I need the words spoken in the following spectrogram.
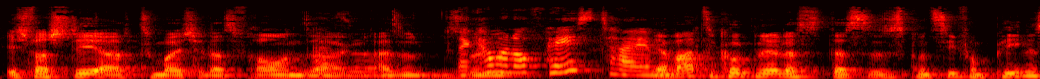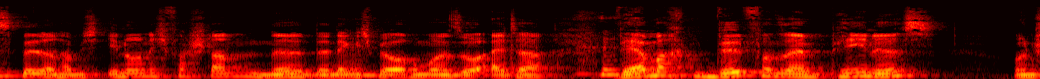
Ich verstehe ja zum Beispiel, dass Frauen sagen, also, also so dann kann man auch FaceTime. Ja, warte, guck, ne, das, das ist das Prinzip von Penisbildern habe ich eh noch nicht verstanden, ne? Da denke ich mir auch immer so, Alter, wer macht ein Bild von seinem Penis und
